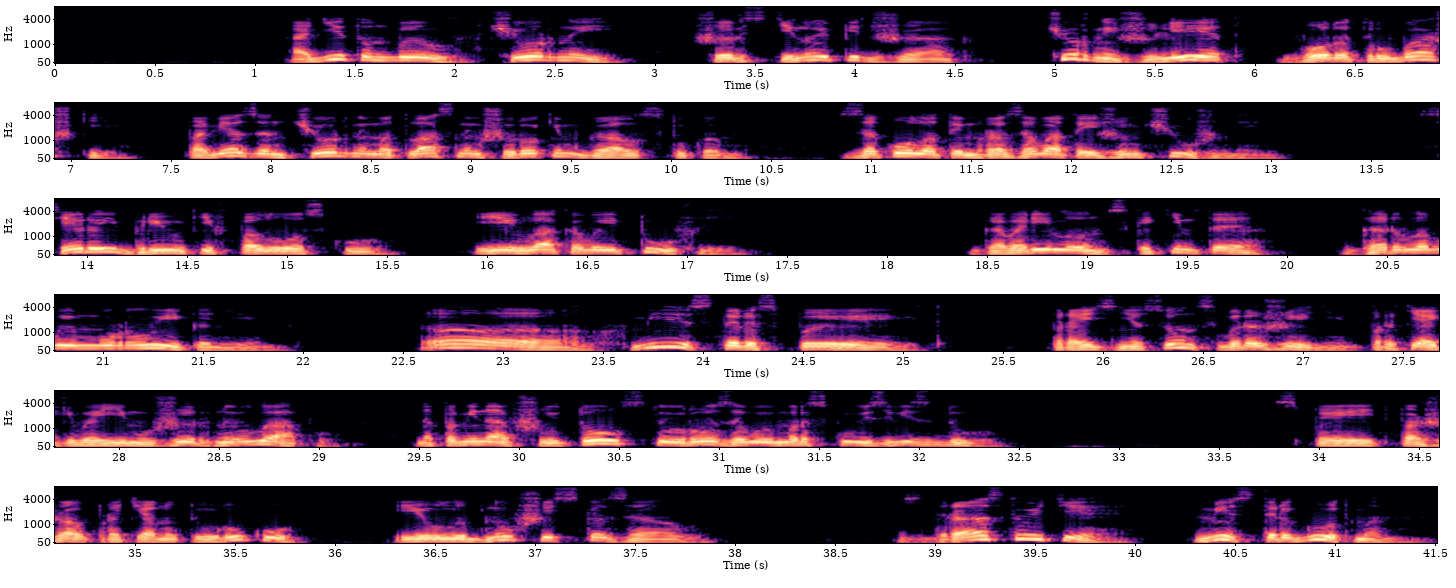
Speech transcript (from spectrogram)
Одет он был в черный шерстяной пиджак, черный жилет, ворот рубашки повязан черным атласным широким галстуком, заколотым розоватой жемчужиной, серые брюки в полоску и лаковые туфли. Говорил он с каким-то горловым мурлыканьем. «Ах, мистер Спейд!» — произнес он с выражением, протягивая ему жирную лапу, напоминавшую толстую розовую морскую звезду. Спейд пожал протянутую руку и, улыбнувшись, сказал «Здравствуйте, мистер Гутман».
